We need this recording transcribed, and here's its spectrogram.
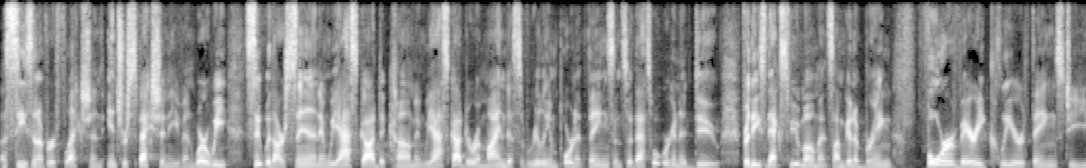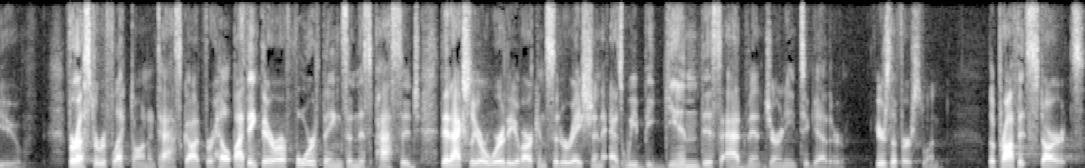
a season of reflection, introspection, even, where we sit with our sin and we ask God to come and we ask God to remind us of really important things. And so that's what we're going to do. For these next few moments, I'm going to bring four very clear things to you for us to reflect on and to ask God for help. I think there are four things in this passage that actually are worthy of our consideration as we begin this Advent journey together. Here's the first one the prophet starts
